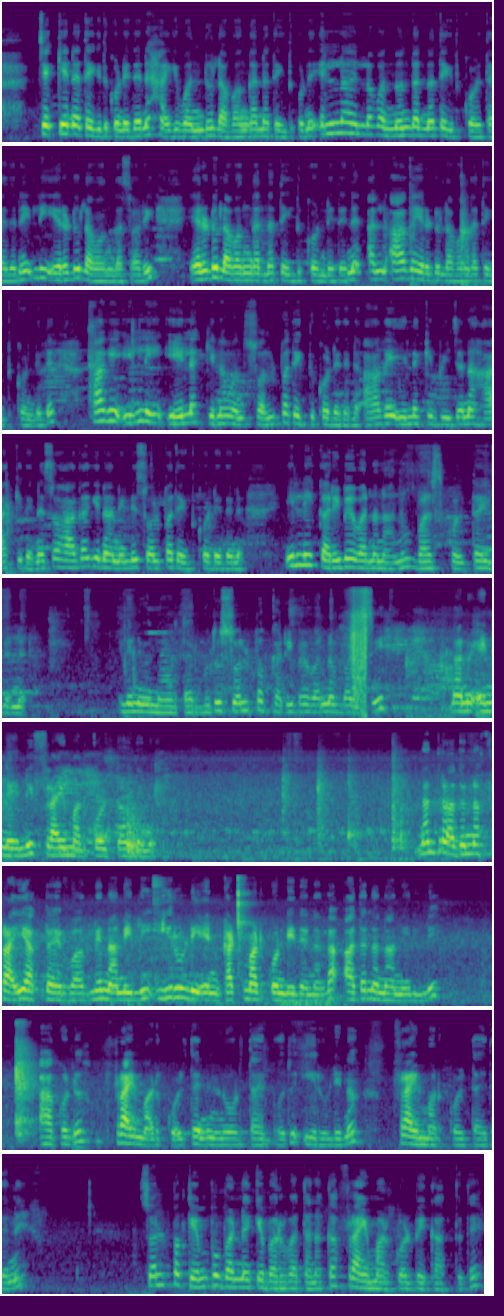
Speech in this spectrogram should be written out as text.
ಚಕ್ಕೆಯನ್ನು ತೆಗೆದುಕೊಂಡಿದ್ದೇನೆ. ಹಾಗೆ ಒಂದು ಲವಂಗನ ತೆಗೆದುಕೊಂಡು ಎಲ್ಲ ಎಲ್ಲ ಒಂದೊಂದನ್ನು ತೆಗೆದುಕೊಳ್ತಾ ಇದ್ದೇನೆ. ಇಲ್ಲಿ ಎರಡು ಲವಂಗ ಸಾರಿ ಎರಡು ಲವಂಗನ ತೆಗೆದುಕೊಂಡಿದ್ದೇನೆ. ಅಲ್ಲಿ ಆಗ ಎರಡು ಲವಂಗ ತೆಗೆದುಕೊಂಡಿದ್ದೆ. ಹಾಗೆ ಇಲ್ಲಿ ಏಲಕ್ಕಿನ ಒಂದು ಸ್ವಲ್ಪ ತೆಗೆದುಕೊಂಡಿದ್ದೇನೆ. ಆಗ ಏಲಕ್ಕಿ ಬೀಜನ ಹಾಕಿದ್ದೇನೆ. ಸೊ ಹಾಗಾಗಿ ನಾನಿಲ್ಲಿ ಸ್ವಲ್ಪ ತೆಗೆದುಕೊಂಡಿದ್ದೇನೆ. ಇಲ್ಲಿ ಕರಿಬೇವನ್ನು ನಾನು ಬಳಸ್ಕೊಳ್ತಾ ಇದ್ದೇನೆ. ಇಲ್ಲಿ ನೀವು ನೋಡ್ತಾ ಇರ್ಬೋದು, ಸ್ವಲ್ಪ ಕರಿಬೇವನ್ನು ಬಳಸಿ ನಾನು ಎಣ್ಣೆಯಲ್ಲಿ ಫ್ರೈ ಮಾಡ್ಕೊಳ್ತಾ ಇದ್ದೇನೆ. ನಂತರ ಅದನ್ನು ಫ್ರೈ ಆಗ್ತಾ ಇರುವಾಗಲೇ ನಾನಿಲ್ಲಿ ಈರುಳ್ಳಿ ಏನು ಕಟ್ ಮಾಡ್ಕೊಂಡಿದ್ದೇನಲ್ಲ, ಅದನ್ನು ನಾನಿಲ್ಲಿ ಹಾಕ್ಕೊಂಡು ಫ್ರೈ ಮಾಡ್ಕೊಳ್ತೇನೆ ನೋಡ್ತಾ ಇರ್ಬೋದು, ಈರುಳ್ಳಿನ ಫ್ರೈ ಮಾಡ್ಕೊಳ್ತಾ ಇದ್ದೇನೆ. ಸ್ವಲ್ಪ ಕೆಂಪು ಬಣ್ಣಕ್ಕೆ ಬರುವ ತನಕ ಫ್ರೈ ಮಾಡ್ಕೊಳ್ಬೇಕಾಗ್ತದೆ.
